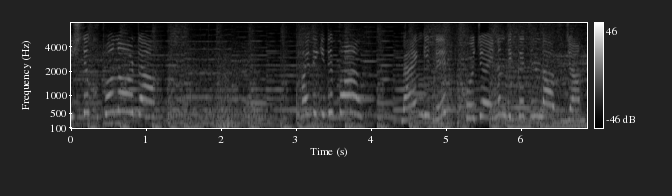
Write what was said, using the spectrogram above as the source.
İşte kupon orada. Hadi gidip al. Ben gidip koca ayının dikkatini dağıtacağım.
